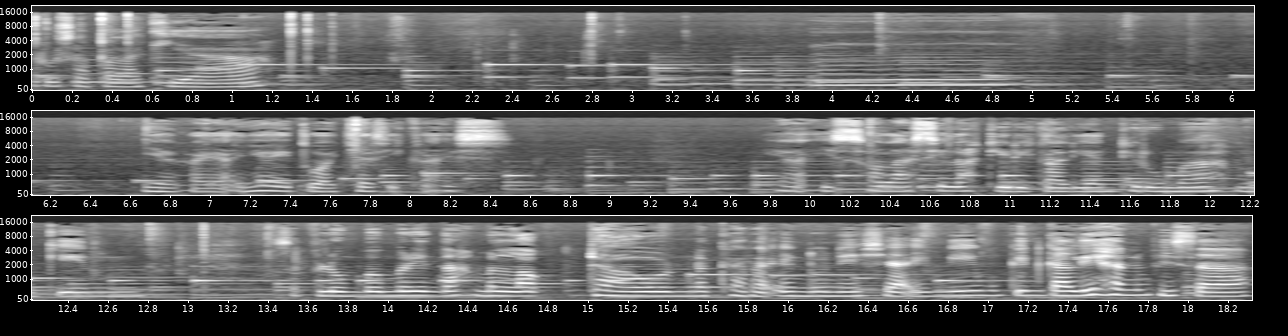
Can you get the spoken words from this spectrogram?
Terus apa lagi ya? Hmm, ya kayaknya itu aja sih guys. Ya isolasilah diri kalian di rumah mungkin sebelum pemerintah melockdown negara Indonesia ini mungkin kalian bisa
